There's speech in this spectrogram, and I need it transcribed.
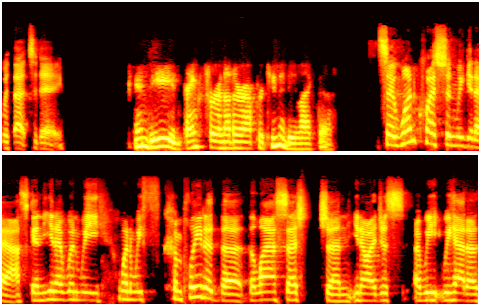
with that today. Indeed. Thanks for another opportunity like this so one question we get asked and you know when we when we completed the the last session you know i just uh, we we had a,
